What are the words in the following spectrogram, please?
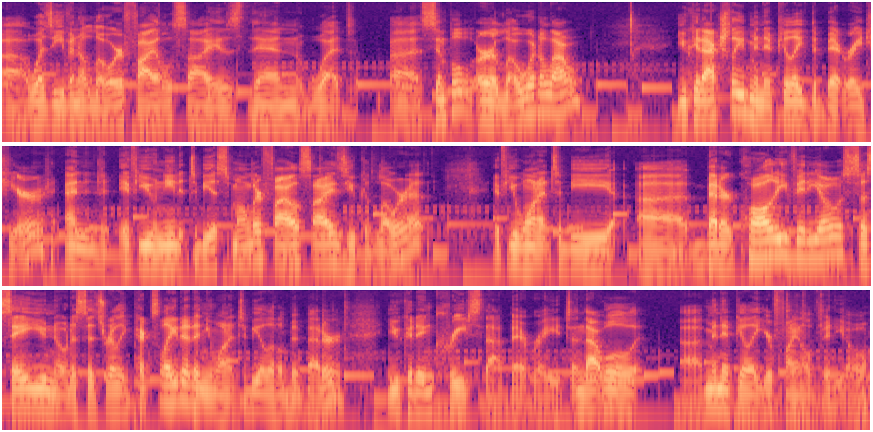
uh, was even a lower file size than what uh, simple or low would allow, you could actually manipulate the bit bitrate here. And if you need it to be a smaller file size, you could lower it. If you want it to be a better quality video, so say you notice it's really pixelated and you want it to be a little bit better, you could increase that bitrate and that will uh, manipulate your final video.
